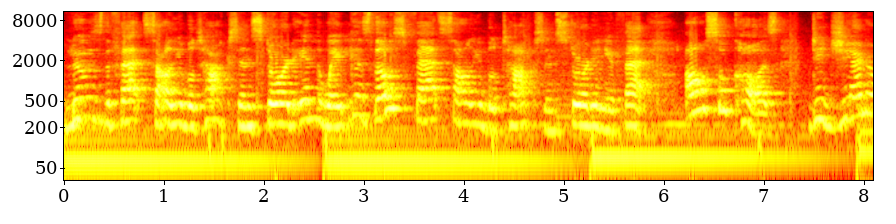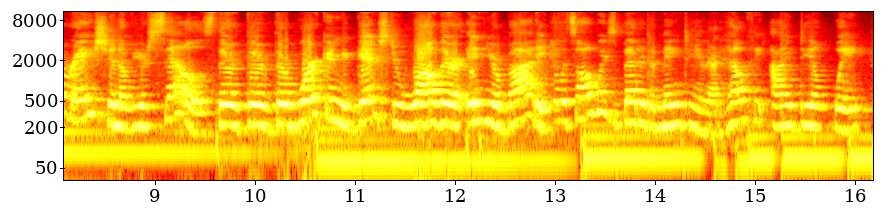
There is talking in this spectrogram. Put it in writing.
lose the fat soluble toxins stored in the weight because those fat soluble toxins stored in your fat also cause degeneration of your cells. They're, they're, they're working against you while they're in your body. So it's always better to maintain that healthy, ideal weight.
